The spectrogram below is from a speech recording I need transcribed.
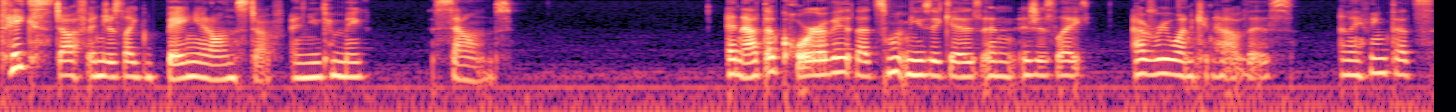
take stuff and just like bang it on stuff and you can make sounds. And at the core of it, that's what music is and it's just like everyone can have this. And I think that's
